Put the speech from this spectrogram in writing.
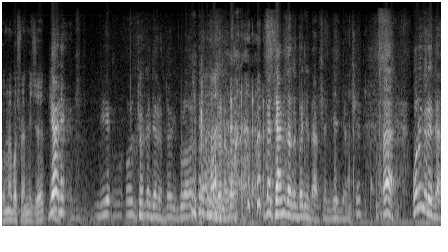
O mən baş verən necə? Yəni onu çöldə deyirəm də qulağa. mən təmiz Azərbaycan danışıram yer gəlmişəm. Hə, ona görə də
